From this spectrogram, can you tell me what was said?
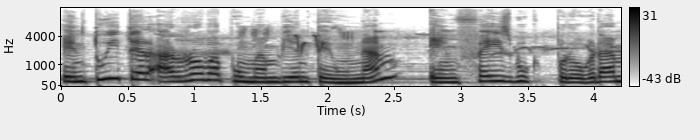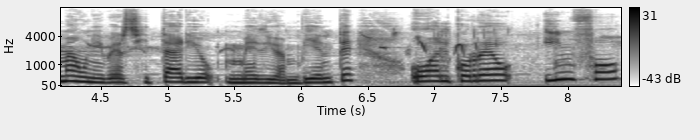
en Twitter, arroba Pumambiente en Facebook, Programa Universitario Medio Ambiente, o al correo info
